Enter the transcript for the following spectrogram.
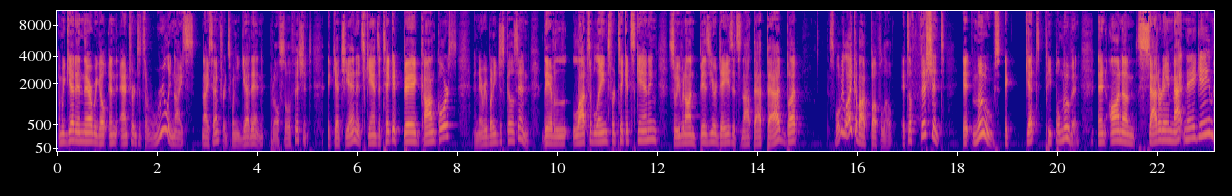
And we get in there, we go in the entrance. It's a really nice, nice entrance when you get in, but also efficient. It gets you in, it scans a ticket, big concourse, and everybody just goes in. They have lots of lanes for ticket scanning, so even on busier days, it's not that bad. But it's what we like about Buffalo. It's efficient. It moves. It gets people moving. And on a Saturday matinee game,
